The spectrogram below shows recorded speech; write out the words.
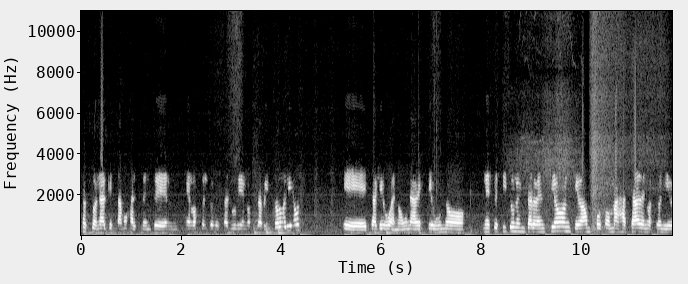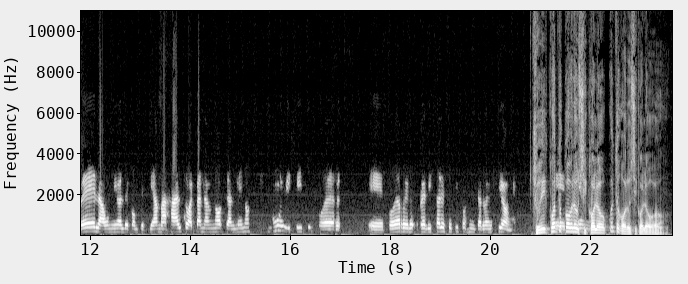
personal que estamos al frente en, los centros de salud y en los territorios, eh, ya que, bueno, una vez que uno necesita una intervención que va un poco más allá de nuestro nivel, a un nivel de complejidad más alto, acá en el norte al menos es muy difícil poder, eh, poder realizar ese tipo de intervenciones. Judith, ¿cuánto eh, cobra un psicólogo? ¿Cuánto cobra un psicólogo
